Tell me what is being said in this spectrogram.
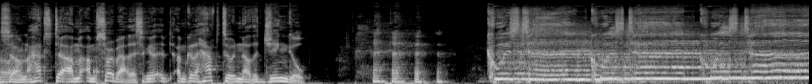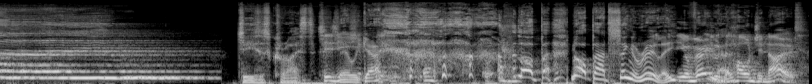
so I have to. Do, I'm, I'm sorry about this. I'm gonna, I'm gonna have to do another jingle. quiz time! Quiz time! Quiz time! Jesus Christ! Jeez, there we should- go. not, a ba- not a bad singer, really. You're very good You know. to hold your note.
